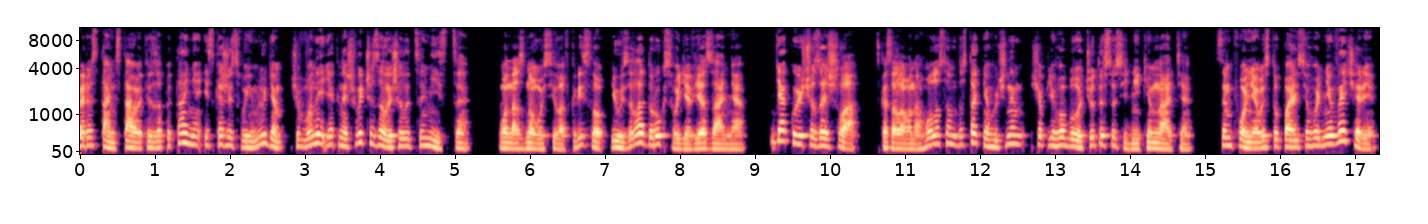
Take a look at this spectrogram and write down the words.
Перестань ставити запитання і скажи своїм людям, щоб вони якнайшвидше залишили це місце. Вона знову сіла в крісло і узяла до рук своє в'язання. Дякую, що зайшла, сказала вона голосом достатньо гучним, щоб його було чути в сусідній кімнаті. Симфонія виступає сьогодні ввечері.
